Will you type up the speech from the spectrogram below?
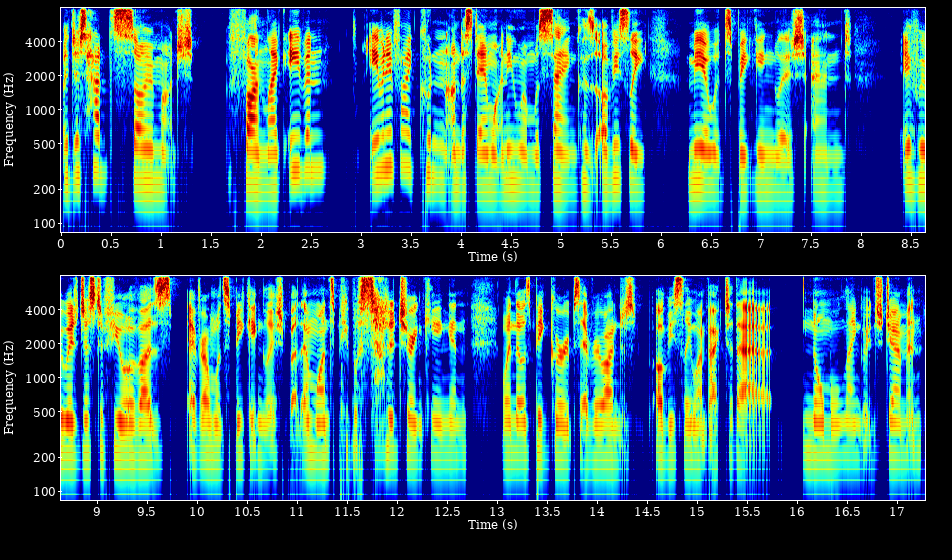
I just had so much fun. Like even even if I couldn't understand what anyone was saying, because obviously Mia would speak English and if we were just a few of us, everyone would speak English. But then once people started drinking and when there was big groups, everyone just obviously went back to their normal language German,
